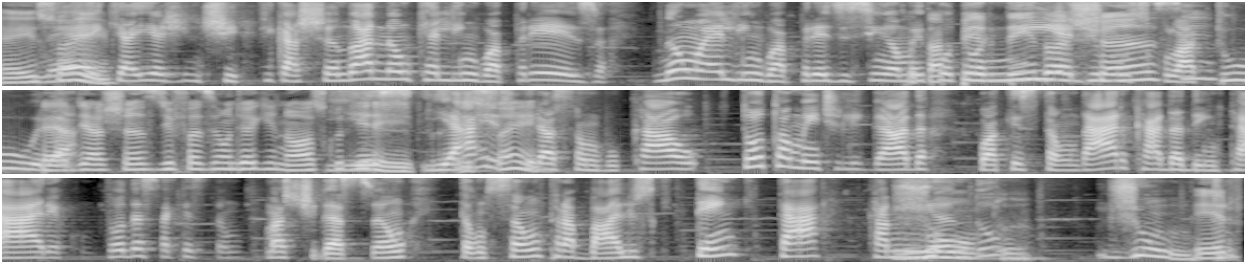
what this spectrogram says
É isso né? aí. Que aí a gente fica achando, ah, não, que é língua presa. Não é língua presa, e sim é uma Você tá hipotonia a de chance, musculatura. Perde a chance de fazer um diagnóstico E, direito. e a É isso aí. respiração bucal totalmente ligada com a questão da arcada dentária, com toda essa questão de mastigação. Então, são trabalhos que tem que estar caminhando Junto. junto. Perfeito,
